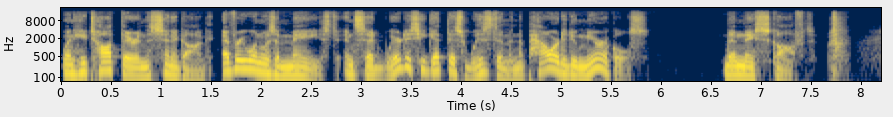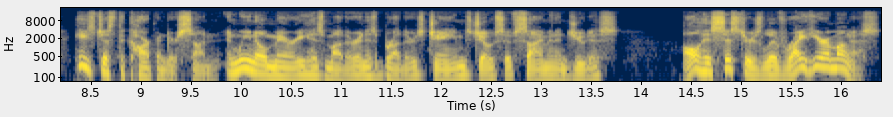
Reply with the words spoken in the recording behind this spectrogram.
When he taught there in the synagogue, everyone was amazed and said, Where does he get this wisdom and the power to do miracles? Then they scoffed. He's just the carpenter's son, and we know Mary, his mother, and his brothers, James, Joseph, Simon, and Judas. All his sisters live right here among us.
